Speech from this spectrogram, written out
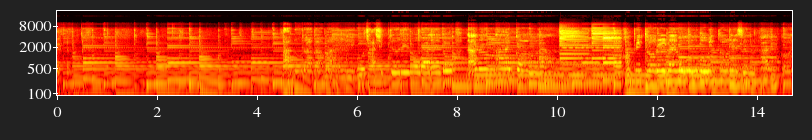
마누라가 말리고 자식들이 뭐라 해도 나는 할 거야. 컴퓨터를 배우고 인터넷을 할 거야.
